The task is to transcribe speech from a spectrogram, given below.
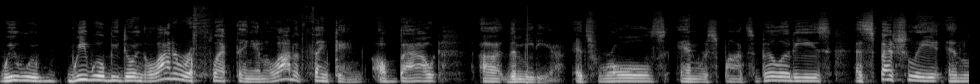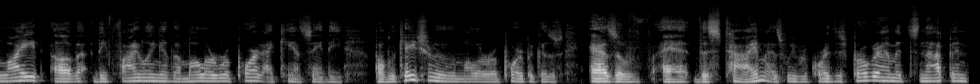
we will, we will be doing a lot of reflecting and a lot of thinking about uh, the media, its roles and responsibilities, especially in light of the filing of the Mueller report. I can't say the publication of the Mueller report because as of uh, this time, as we record this program, it's not been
